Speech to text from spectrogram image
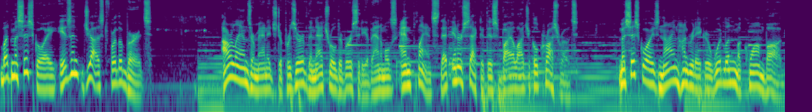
But Missisquoi isn't just for the birds. Our lands are managed to preserve the natural diversity of animals and plants that intersect at this biological crossroads. Missisquoi's 900-acre woodland Maquam Bog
